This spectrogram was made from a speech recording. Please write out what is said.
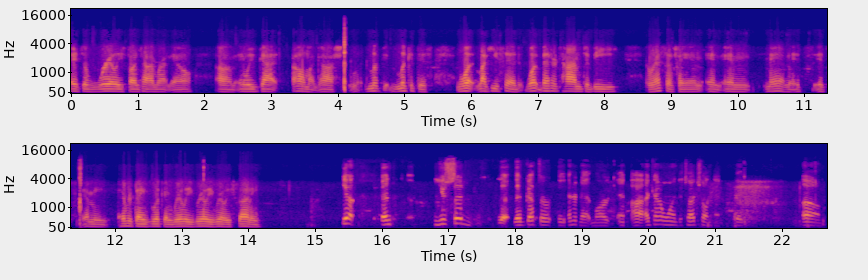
it's a really fun time right now. Um, and we've got oh my gosh, look look at this. What like you said, what better time to be a wrestling fan? And and man, it's it's I mean everything's looking really really really sunny. Yeah, and you said they've got the, the internet mark, and I, I kind of wanted to touch on that because um,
